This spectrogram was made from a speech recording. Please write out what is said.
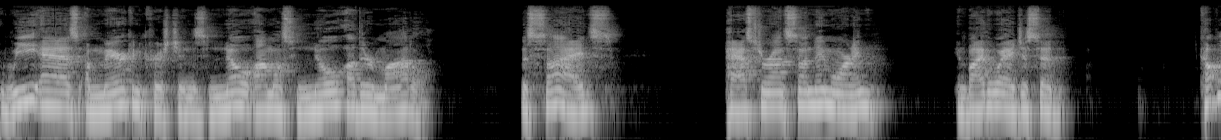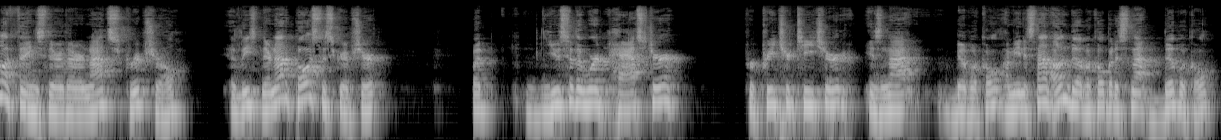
we as American Christians know almost no other model besides pastor on Sunday morning. And by the way, I just said couple of things there that are not scriptural. At least they're not opposed to scripture, but use of the word pastor for preacher teacher is not biblical. I mean, it's not unbiblical, but it's not biblical.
